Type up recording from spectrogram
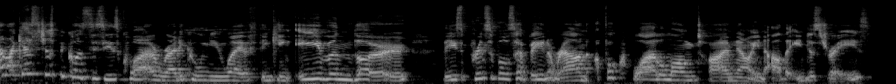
And i guess just because this is quite a radical new way of thinking even though these principles have been around for quite a long time now in other industries.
